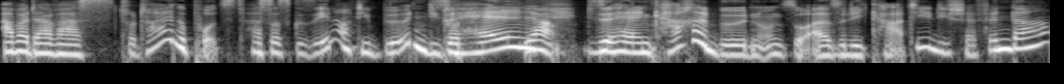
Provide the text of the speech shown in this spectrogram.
Aber da war es total geputzt. Hast du das gesehen? Auch die Böden, diese hellen, ja. diese hellen Kachelböden und so. Also die Kati, die Chefin da,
